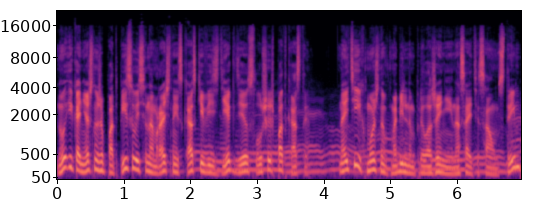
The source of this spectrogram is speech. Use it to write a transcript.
Ну и, конечно же, подписывайся на «Мрачные сказки» везде, где слушаешь подкасты. Найти их можно в мобильном приложении на сайте SoundStream,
